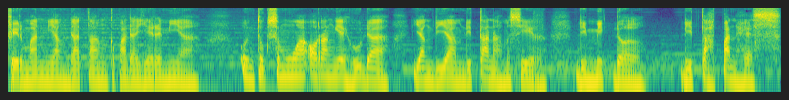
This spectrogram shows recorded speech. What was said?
Firman yang datang kepada Yeremia untuk semua orang Yehuda yang diam di tanah Mesir, di Migdol, di Tahpanhes,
